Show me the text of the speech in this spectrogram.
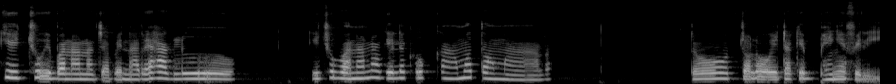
কিছুই বানানো যাবে না রে হাগলু। কিছু বানানো গেলে খুব কাম হতো আমার। তো চলো এটাকে ভেঙে ফেলি।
